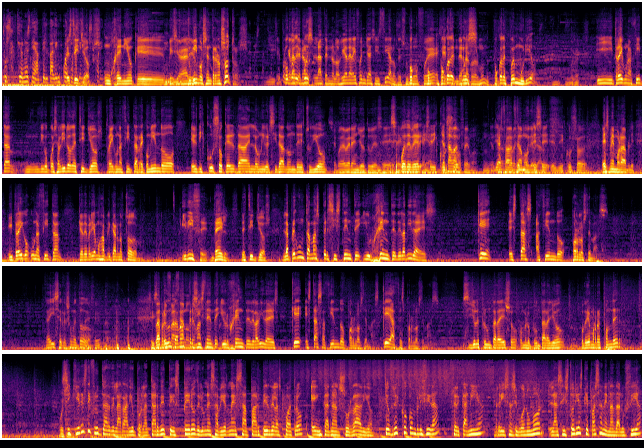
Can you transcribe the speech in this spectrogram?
Tus acciones de Apple valen 440. Steve Jobs, un genio que Visionario. tuvimos entre nosotros. Y Sí, poco la, después, la tecnología del iPhone ya existía, lo que supo fue poco después, a todo el mundo. poco después murió. Y traigo una cita, mm, digo, pues al hilo de Steve Jobs, traigo una cita, recomiendo el discurso que él da en la universidad donde estudió. Se puede ver en YouTube ese Se ese puede ver genial. ese discurso. Ya estaba enfermo. Ya, estaba enfermo, ese eh, discurso es memorable. Y traigo una cita que deberíamos aplicarnos todos. Y dice de él, de Steve Jobs, la pregunta más persistente y urgente de la vida es, ¿qué estás haciendo por los demás? Ahí se resume todo. Si la pregunta más demás, persistente y urgente de la vida es, ¿qué estás haciendo por los demás? ¿Qué haces por los demás? Si yo les preguntara eso, o me lo preguntara yo, ¿podríamos responder? Pues Si quieres disfrutar de la radio por la tarde, te espero de lunes a viernes a partir de las 4 en Canal Sur Radio. Te ofrezco complicidad, cercanía, risas y buen humor, las historias que pasan en Andalucía,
